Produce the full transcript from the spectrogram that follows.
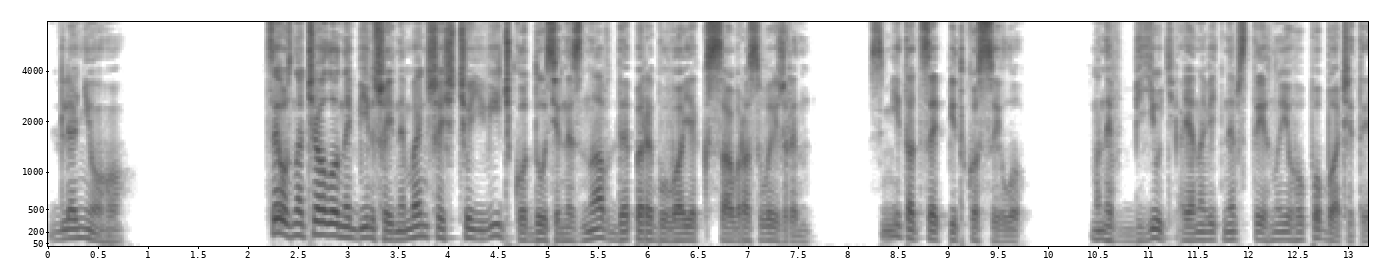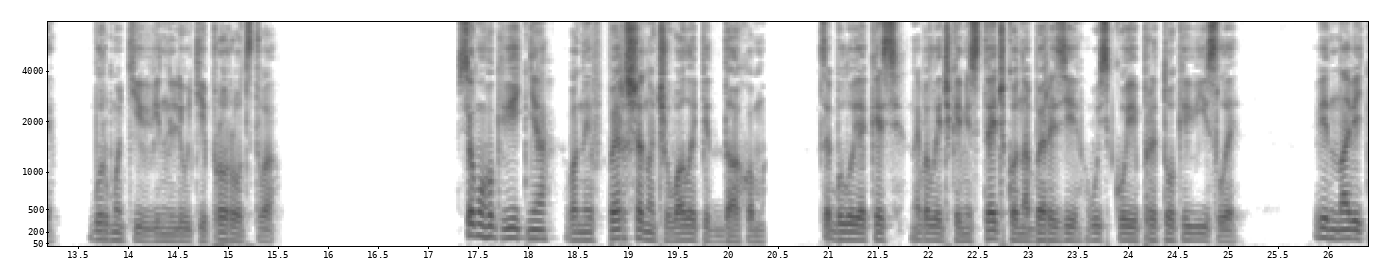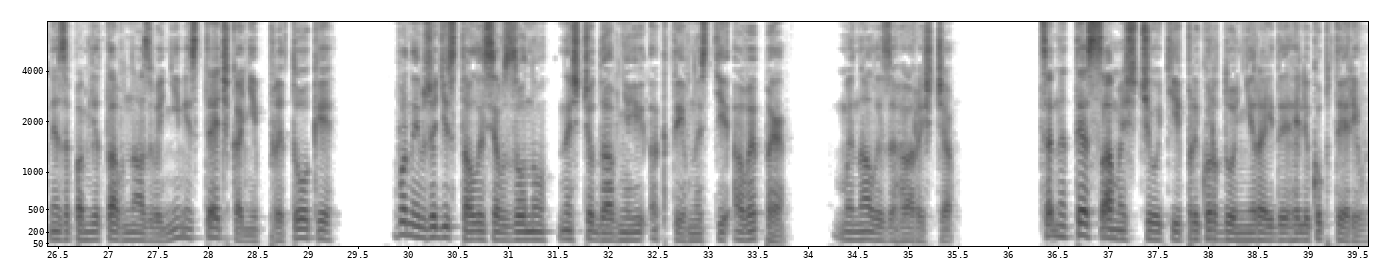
Для нього. Це означало не більше і не менше, що й вічко досі не знав, де перебуває Ксаврас Вижрин. Сміта це підкосило. Мене вб'ють, а я навіть не встигну його побачити, бурмотів він люті пророцтва. 7 квітня вони вперше ночували під дахом. Це було якесь невеличке містечко на березі вузької притоки вісли. Він навіть не запам'ятав назви ні містечка, ні притоки. Вони вже дісталися в зону нещодавньої активності АВП, минали загарища. Це не те саме, що ті прикордонні рейди гелікоптерів.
